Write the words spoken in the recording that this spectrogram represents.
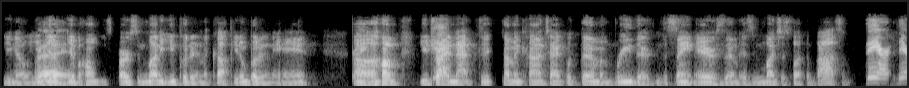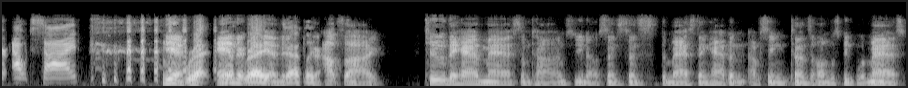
You know, you Right. give, give a homeless person money, you put it in a cup. You don't put it in their hand. Right. Um, you try Yeah. not to come in contact with them and breathe their, the same air as them as much as fucking possible. They're they're outside. Yeah, Right. and they're right. yeah, they're, exactly. they're outside. Two, they have masks sometimes. You know, since since the mask thing happened, I've seen tons of homeless people with masks,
